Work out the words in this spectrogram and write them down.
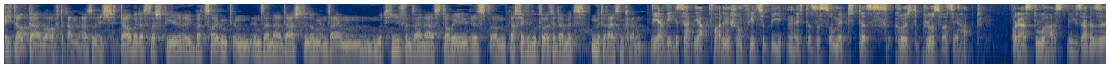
Ich glaube da aber auch dran. Also ich glaube, dass das Spiel überzeugend in, in, seiner Darstellung, in seinem Motiv, in seiner Story ist und dass wir genug Leute damit mitreißen können. Ja, wie gesagt, ihr habt vor allen Dingen schon viel zu bieten. Nicht? Das ist somit das größte Plus, was ihr habt. Oder was du hast. Wie gesagt, also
